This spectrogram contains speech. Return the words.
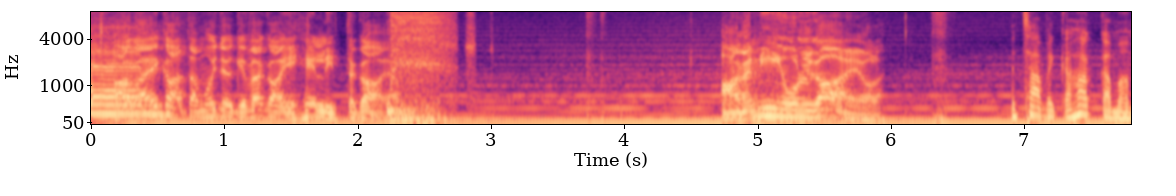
aga ega ta muidugi väga ei hellita ka jah. aga nii hull ka ei ole. et saab ikka hakkama.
